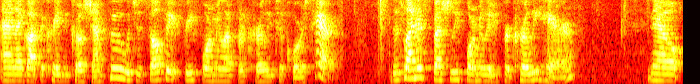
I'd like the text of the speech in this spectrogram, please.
And I got the Crazy Curls shampoo, which is sulfate-free formula for curly to coarse hair. This line is specially formulated for curly hair. Now,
